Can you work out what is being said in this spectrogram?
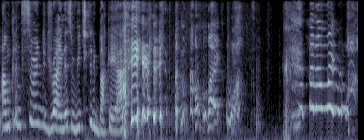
I'm concerned the dryness reached to the back of your eye. I'm like, what? And I'm like, what?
